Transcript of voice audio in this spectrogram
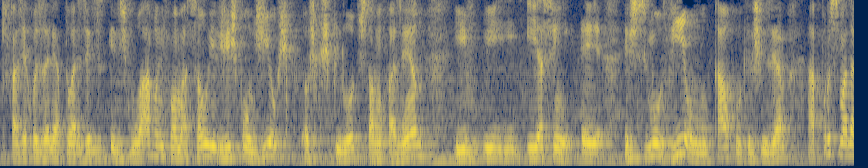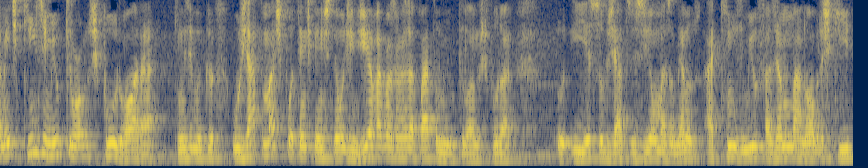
que fazia coisas aleatórias. Eles, eles voavam informação e eles respondiam aos, aos que os pilotos estavam fazendo. E, e, e assim, é, eles se moviam, no cálculo que eles fizeram, aproximadamente 15 mil quilômetros por hora. 15 mil O jato mais potente que a gente tem hoje em dia vai mais ou menos a 4 mil quilômetros por hora e esses objetos iam mais ou menos a 15 mil fazendo manobras que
